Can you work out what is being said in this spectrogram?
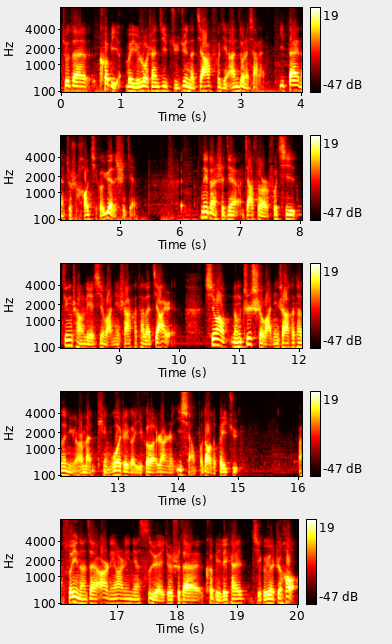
就在科比位于洛杉矶橘郡的家附近安顿了下来。一待呢，就是好几个月的时间。那段时间，加索尔夫妻经常联系瓦妮莎和他的家人，希望能支持瓦妮莎和他的女儿们挺过这个一个让人意想不到的悲剧。啊，所以呢，在二零二零年四月，也就是在科比离开几个月之后，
